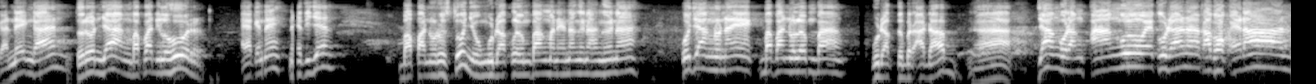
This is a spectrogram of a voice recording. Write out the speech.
Gandeng kan? Turun jang. Bapak di luhur. Aya kene netizen? Bapak nurus tunjung budak lempang maneh ngeunah-ngeunah. Ujang nu naik bapak nu lempang budak teu beradab. Nah jang orang panggul we kudana kagok edan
